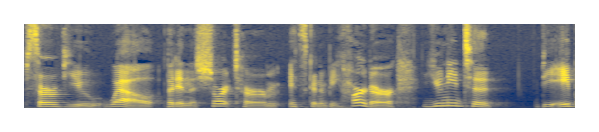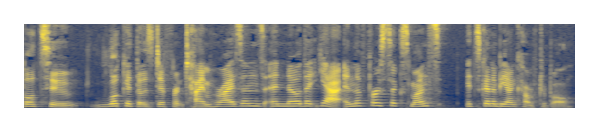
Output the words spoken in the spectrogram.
serve you well, but in the short term, it's going to be harder. You need to be able to look at those different time horizons and know that, yeah, in the first six months, it's going to be uncomfortable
